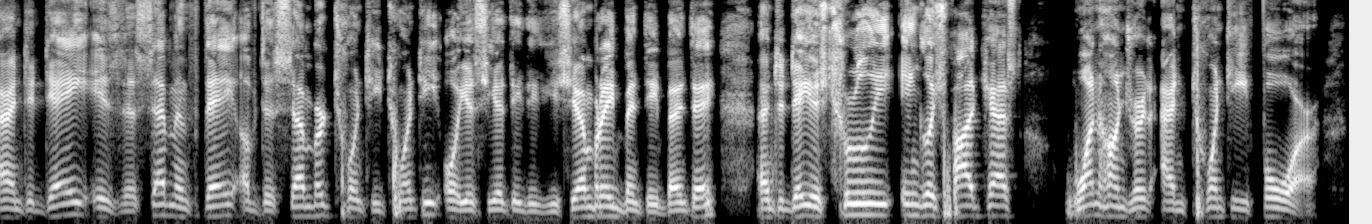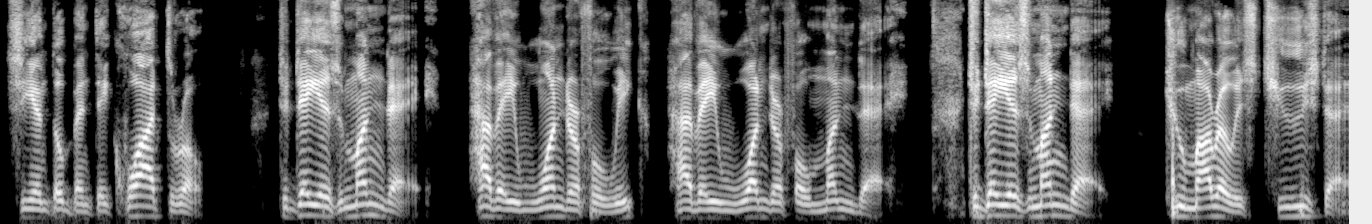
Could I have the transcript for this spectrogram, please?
And today is the seventh day of December 2020. Hoy es 7 de diciembre 2020. And today is Truly English Podcast 124. 124. Today is Monday. Have a wonderful week. Have a wonderful Monday. Today is Monday. Tomorrow is Tuesday.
